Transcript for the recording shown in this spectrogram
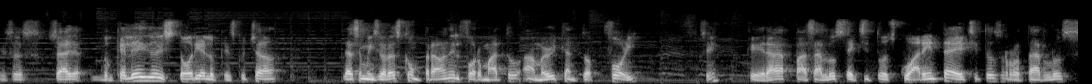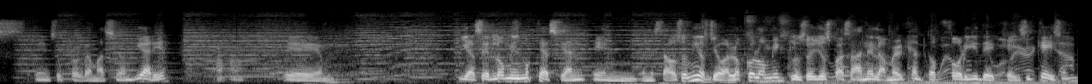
esas, o sea, lo que he leído de historia, lo que he escuchado, las emisoras compraban el formato American Top 40, ¿sí? que era pasar los éxitos, 40 éxitos, rotarlos en su programación diaria. Eh, y hacer lo mismo que hacían en, en, Estados Unidos, llevarlo a Colombia, incluso ellos pasaban el American Top 40 de Casey Kasem.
